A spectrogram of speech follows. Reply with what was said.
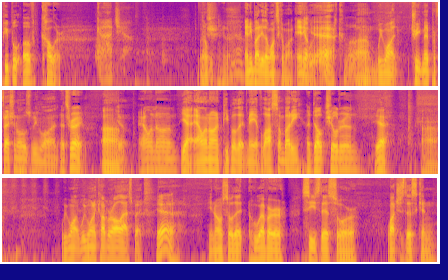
People of color. Gotcha. Nope. You know. Anybody that wants to come on, anyone. Yeah, come on. Um, we want treatment professionals. We want That's right. um, yeah. Al Anon, Yeah, Al Anon, people that may have lost somebody. adult children. Yeah. Uh, we want we want to cover all aspects, Yeah. you know, so that whoever sees this or watches this can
